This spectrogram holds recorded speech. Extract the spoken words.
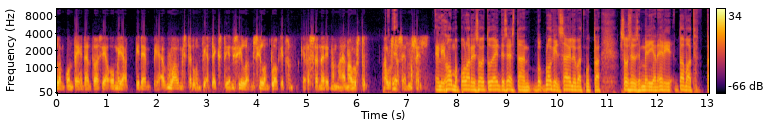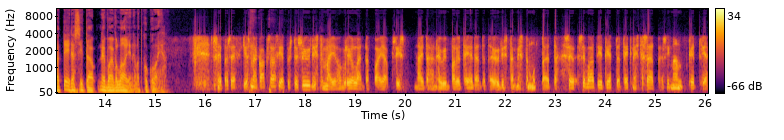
silloin kun tehdään tällaisia omia pidempiä, valmistellumpia tekstejä, niin silloin, silloin blogit on kerrassaan erinomainen alusta alusta semmoisen. Eli homma polarisoituu entisestään, blogit säilyvät, mutta sosiaalisen median eri tavat tai tehdä sitä, ne vaiva laajenevat koko ajan sepä se. Jos nämä kaksi asiaa pystyisi yhdistämään jollain tapaa, ja siis näitähän hyvin paljon tehdään tätä yhdistämistä, mutta että se, se vaatii tiettyä teknistä säätöä. Siinä on tiettyjä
